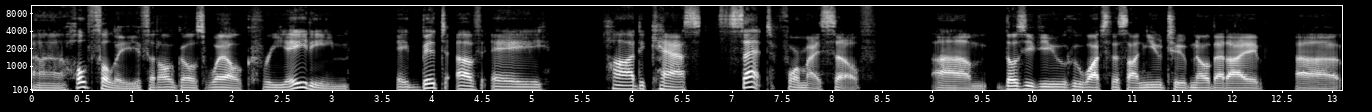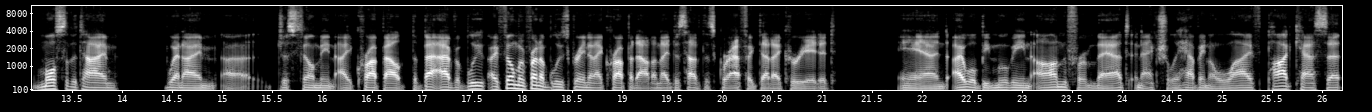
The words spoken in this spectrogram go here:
uh, hopefully, if it all goes well, creating a bit of a podcast set for myself. Um, those of you who watch this on YouTube know that I, uh, most of the time, when I'm uh, just filming, I crop out the back. I have a blue. I film in front of blue screen and I crop it out, and I just have this graphic that I created. And I will be moving on from that and actually having a live podcast set.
